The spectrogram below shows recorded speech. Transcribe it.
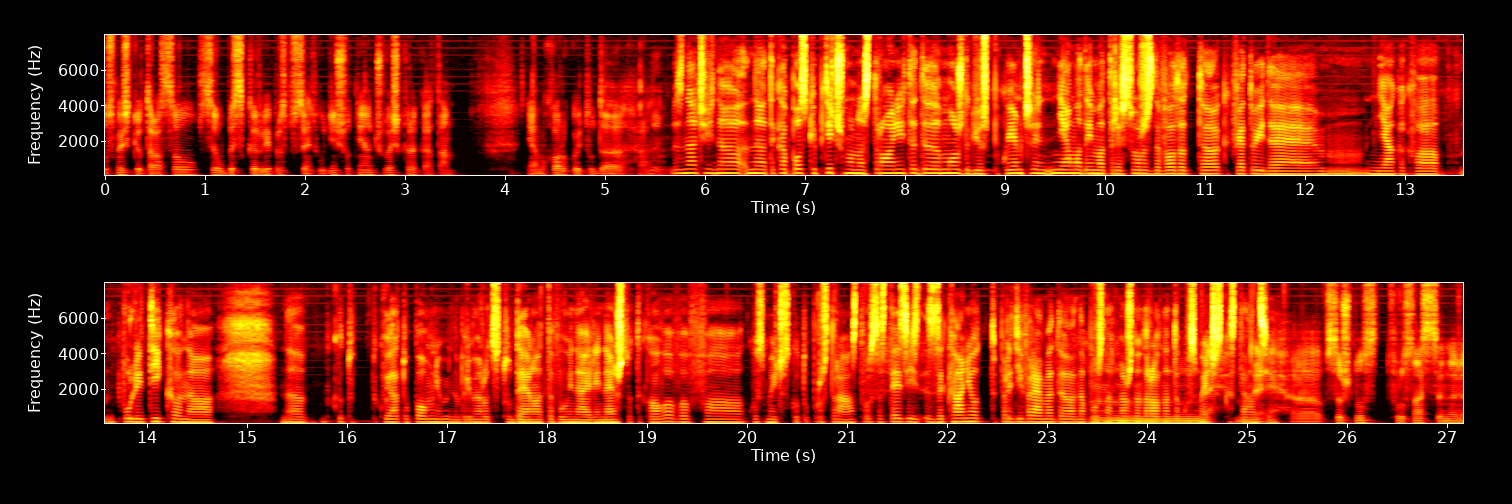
космически отрасъл се обезкърви през последните години, защото няма човешка ръка там. Няма хора, които да. Значи на, на така по-скептично настроените да може да ги успокоим, че няма да имат ресурс да водат каквато и да е някаква политика на, на като която помним, например, от студената война или нещо такова в а, космическото пространство, с тези закани от преди време да напуснат Международната космическа станция? Не, А, всъщност в Руснаците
